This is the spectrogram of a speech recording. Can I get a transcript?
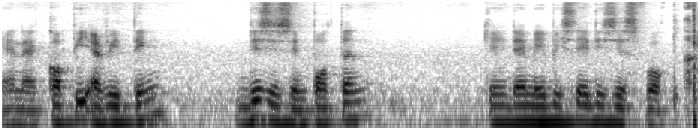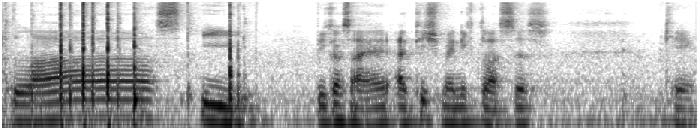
and I copy everything. This is important. Okay then maybe say this is for class E because I, I teach many classes. Okay.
